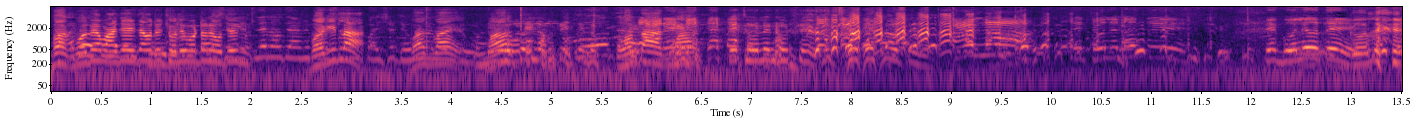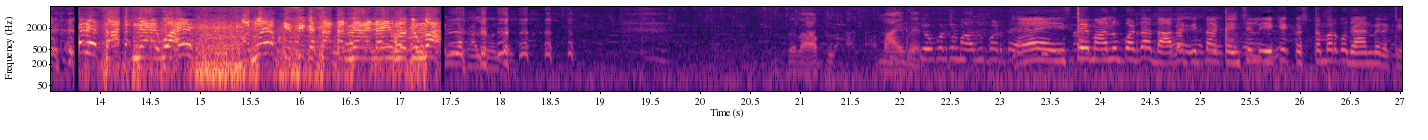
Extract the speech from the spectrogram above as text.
बघ बोलते माझ्या याच्यामध्ये छोले भटोरे होते. बघितला? बस बाय. मग बोलतात मग ते छोले नव्हते. ते छोले नव्हते. ते गोले होते. मेरे साथ अन्याय हुआ है और मैं अब किसी के साथ अन्याय नहीं होने दूंगा। चला आपला माय बॅन नहीं इस पे मालूम पड़ता दादा कितना टेंशन एक एक कस्टमर को ध्यान में रखे।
